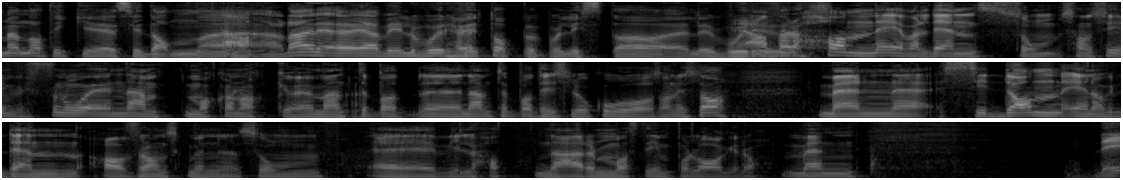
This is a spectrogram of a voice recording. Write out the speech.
men at ikke Zidane eh, er der. Eh, Jeg vil hvor høyt oppe på lista eller hvor Ja, for han er vel den som sannsynligvis For nå har jeg nevnt Makanak eh, nevnte Patrice Loco og sånn i stad. Men Zidane er nok den av franskmennene som jeg ville hatt nærmest inn på laget, da. Men det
